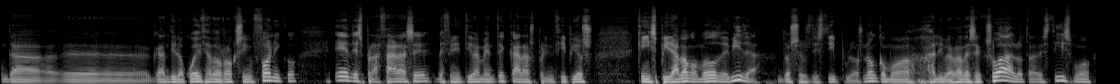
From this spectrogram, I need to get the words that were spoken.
da eh, grandilocuencia do rock sinfónico e desplazárase definitivamente cara aos principios que inspiraban o modo de vida dos seus discípulos, non como a liberdade sexual, o travestismo,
